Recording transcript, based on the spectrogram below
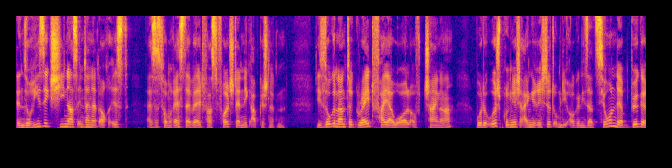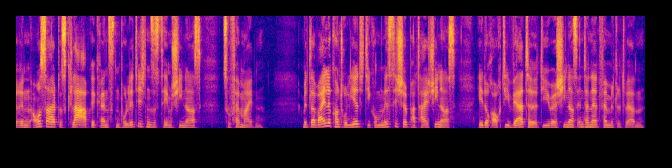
Denn so riesig Chinas Internet auch ist, es ist vom Rest der Welt fast vollständig abgeschnitten. Die sogenannte Great Firewall of China wurde ursprünglich eingerichtet, um die Organisation der Bürgerinnen außerhalb des klar abgegrenzten politischen Systems Chinas zu vermeiden. Mittlerweile kontrolliert die Kommunistische Partei Chinas jedoch auch die Werte, die über Chinas Internet vermittelt werden.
